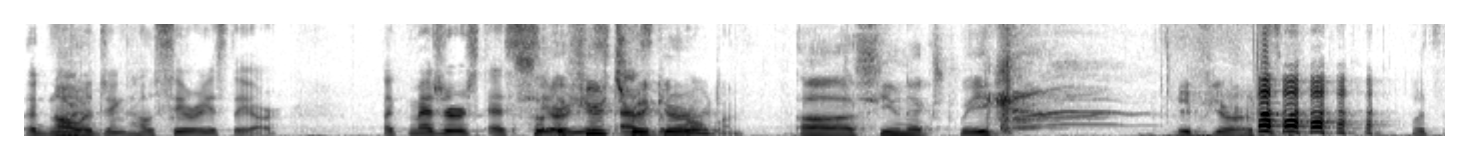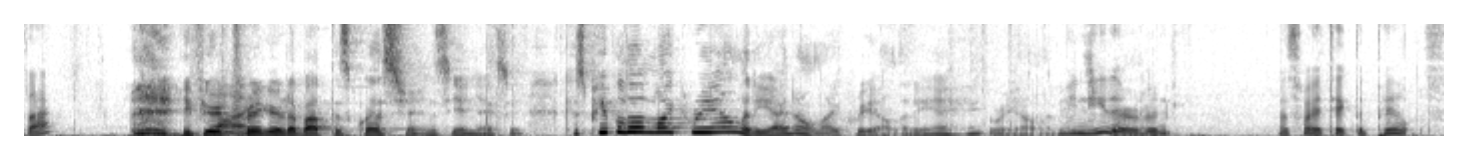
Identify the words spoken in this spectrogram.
acknowledging how serious they are, like measures as So if serious you're as the problem. Uh, see you next week. if you're What's that? if you're Why? triggered about this question, see you next week. Because people don't like reality. I don't like reality. I hate reality. Me It's neither, boring. but that's why I take the pills.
